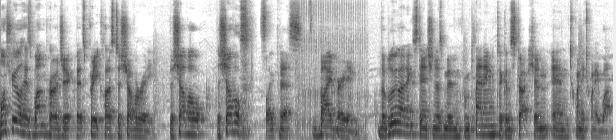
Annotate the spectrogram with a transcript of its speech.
Montreal has one project that's pretty close to shovel ready. The shovel, the shovel's, it's like this, it's vibrating. The Blue Line extension is moving from planning to construction in 2021.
